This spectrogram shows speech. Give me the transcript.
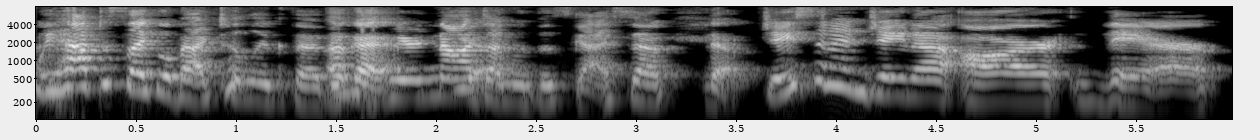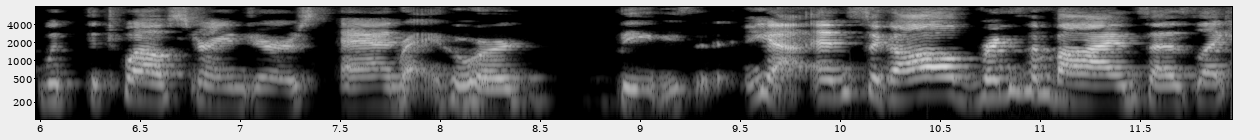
We have to cycle back to Luke though, because Okay, we're not yeah. done with this guy. So No. Jacen and Jaina are there with the twelve strangers, and right, who are babysitting. yeah, and Cilghal brings them by and says like,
